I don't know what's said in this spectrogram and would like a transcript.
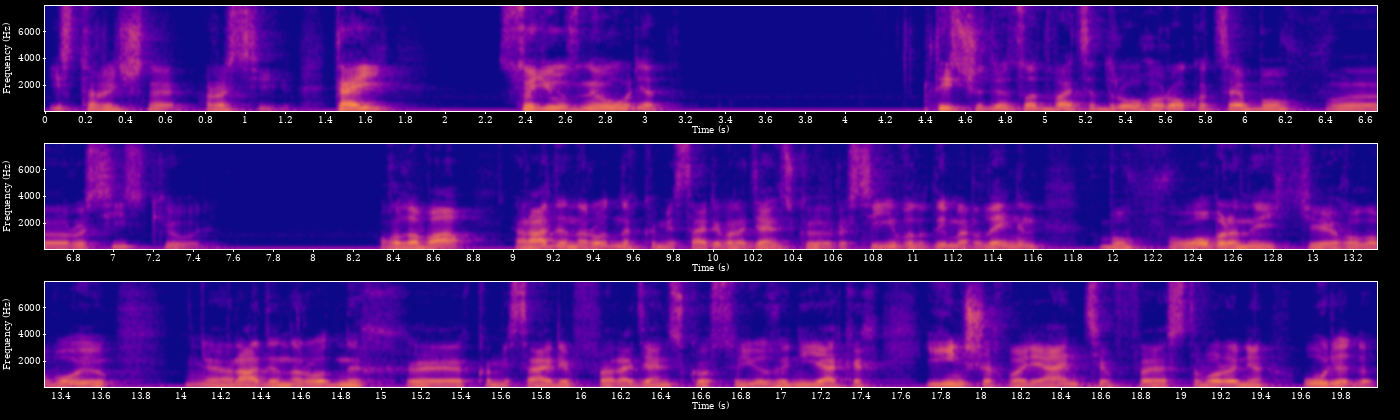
історичною Росією. Та й союзний уряд 1922 року це був е, російський уряд. Голова Ради народних комісарів Радянської Росії Володимир Ленін був обраний головою Ради народних е, комісарів Радянського Союзу. Ніяких інших варіантів е, створення уряду,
